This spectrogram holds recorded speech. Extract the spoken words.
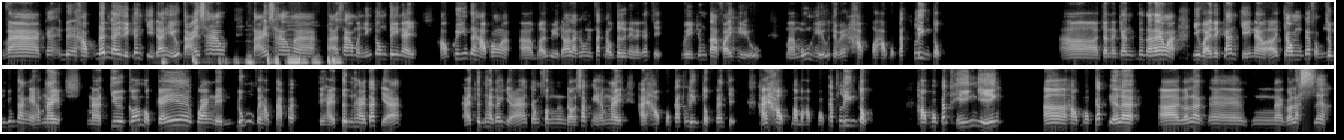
và cái học đến đây thì các anh chị đã hiểu tại sao tại sao mà tại sao mà những công ty này họ khuyên chúng ta học không ạ à? à, bởi vì đó là cái nguyên tắc đầu tư này nè các anh chị vì chúng ta phải hiểu mà muốn hiểu thì phải học và học một cách liên tục à, cho nên các anh chúng ta thấy không ạ? À? như vậy thì các anh chị nào ở trong cái phòng zoom chúng ta ngày hôm nay mà chưa có một cái quan niệm đúng về học tập á, thì hãy tin hai tác giả. Hãy tin hai tác giả trong phân đoạn sách ngày hôm nay. Hãy học một cách liên tục các anh chị. Hãy học mà học một cách liên tục. Học một cách hiện diện. À, học một cách gọi là à, gọi là à, à gọi là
